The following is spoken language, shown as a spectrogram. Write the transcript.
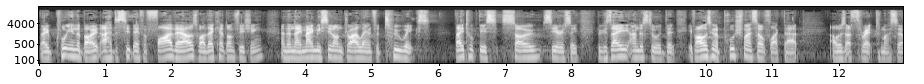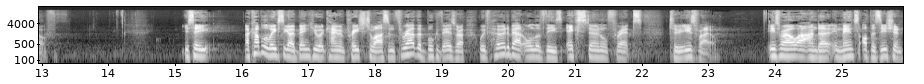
They put me in the boat. I had to sit there for five hours while they kept on fishing, and then they made me sit on dry land for two weeks. They took this so seriously because they understood that if I was going to push myself like that, I was a threat to myself. You see, a couple of weeks ago, Ben Hewitt came and preached to us, and throughout the book of Ezra, we've heard about all of these external threats to Israel. Israel are under immense opposition.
